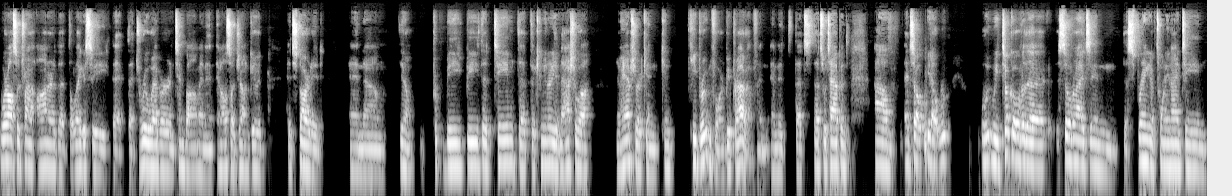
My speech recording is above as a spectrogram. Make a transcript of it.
we're also trying to honor the, the legacy that, that Drew Weber and Tim Bawmann and, and also John Good had started, and um, you know, be be the team that the community of Nashua, New Hampshire can can keep rooting for and be proud of, and and it, that's that's what's happened. Um, and so you know, we, we took over the Silver Knights in the spring of 2019,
